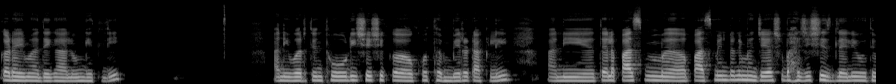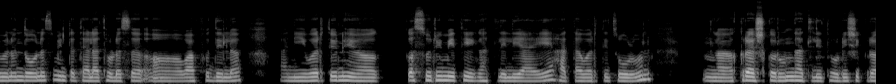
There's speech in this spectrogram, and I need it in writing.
कढईमध्ये घालून घेतली. आणि वरतून थोडीशी अशी क कोथिंबीर टाकली आणि त्याला पाच पाच मिनटांनी म्हणजे अशी भाजी शिजलेली होती म्हणून दोनच मिनटं त्याला थोडंसं वाफू दिलं आणि वरतून कसुरी मेथी घातलेली आहे हातावरती चोळून क्रश करून घातली थोडीशी क्र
